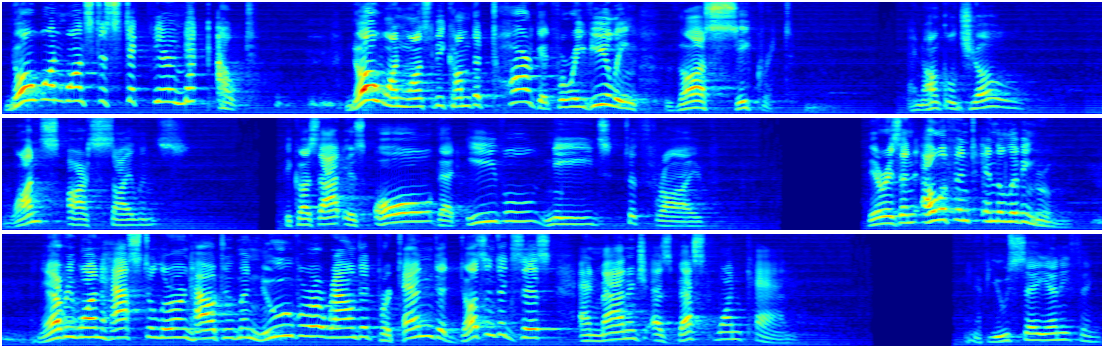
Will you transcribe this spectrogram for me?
No one wants to stick their neck out. No one wants to become the target for revealing the secret. And Uncle Joe wants our silence because that is all that evil needs to thrive. There is an elephant in the living room, and everyone has to learn how to maneuver around it, pretend it doesn't exist, and manage as best one can. And if you say anything,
